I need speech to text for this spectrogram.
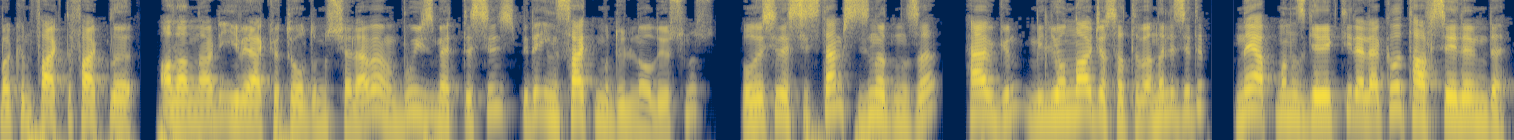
Bakın farklı farklı alanlarda iyi veya kötü olduğumuz şeyler var ama bu hizmette siz bir de insight modülünü alıyorsunuz. Dolayısıyla sistem sizin adınıza her gün milyonlarca satır analiz edip ne yapmanız gerektiğiyle alakalı tavsiyelerini de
